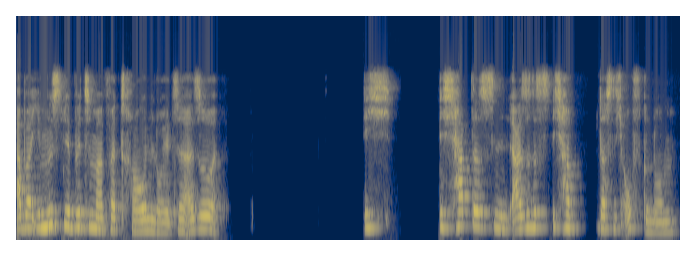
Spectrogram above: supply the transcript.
Aber ihr müsst mir bitte mal vertrauen, Leute. Also ich, ich habe das, also das, ich habe das nicht aufgenommen.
